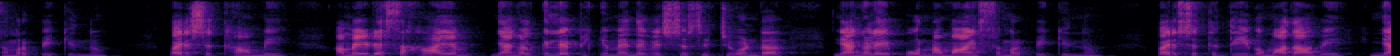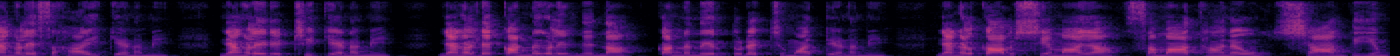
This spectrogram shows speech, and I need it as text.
സമർപ്പിക്കുന്നു. പരിശുദ്ധാമ്മി അമ്മയുടെ സഹായം ഞങ്ങൾക്ക് ലഭിക്കുമെന്ന് വിശ്വസിച്ചുകൊണ്ട് ഞങ്ങളെ പൂർണമായി സമർപ്പിക്കുന്നു. പരിശുദ്ധ ദീപമാതാവേ ഞങ്ങളെ സഹായിക്കണമേ ഞങ്ങളെ രക്ഷിക്കണമേ ഞങ്ങളുടെ കണ്ണുകളിൽ നിന്ന് കണ്ണുനീർ തുടച്ചു മാറ്റണമേ ഞങ്ങൾക്കാവശ്യമായ സമാധാനവും ശാന്തിയും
